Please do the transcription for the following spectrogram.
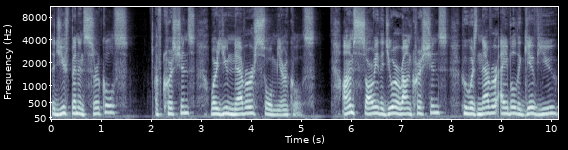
that you've been in circles of Christians where you never saw miracles. I'm sorry that you were around Christians who was never able to give you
